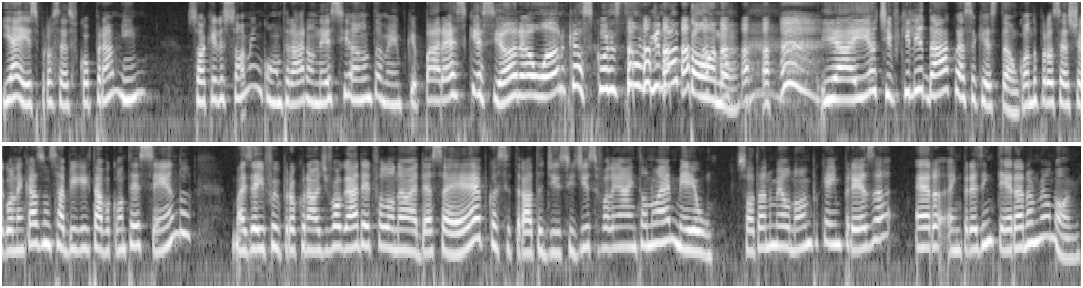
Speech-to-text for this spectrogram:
E aí esse processo ficou para mim. Só que eles só me encontraram nesse ano também, porque parece que esse ano é o ano que as coisas estão vindo à tona. e aí eu tive que lidar com essa questão. Quando o processo chegou lá em casa, não sabia o que estava acontecendo, mas aí fui procurar um advogado e ele falou: não, é dessa época, se trata disso e disso. Eu falei: ah, então não é meu. Só está no meu nome porque a empresa era a empresa inteira era no meu nome.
